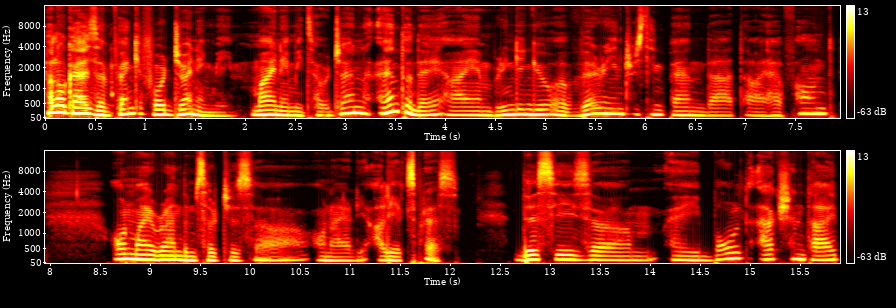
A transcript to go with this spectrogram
Hello guys and thank you for joining me. My name is Eugen and today I am bringing you a very interesting pen that I have found on my random searches uh, on Ali AliExpress. This is um, a bolt action type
